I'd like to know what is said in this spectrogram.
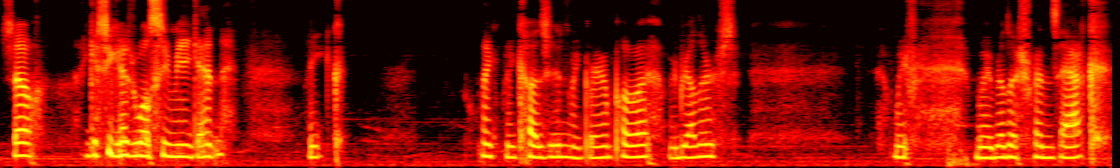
So, I guess you guys will see me again. Like, like my cousin, my grandpa, my brothers, my my brother's friend Zach.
